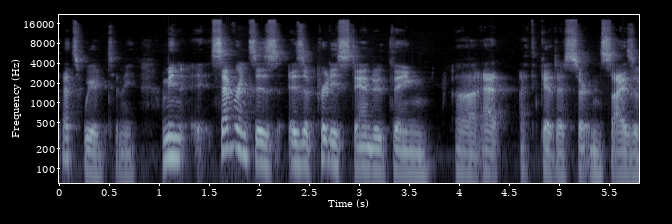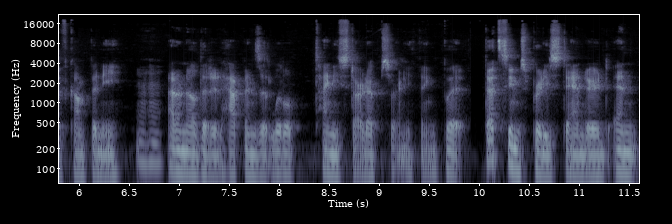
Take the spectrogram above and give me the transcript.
That's weird to me. I mean, severance is is a pretty standard thing uh, at I think at a certain size of company. hmm I don't know that it happens at little tiny startups or anything, but that seems pretty standard, and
